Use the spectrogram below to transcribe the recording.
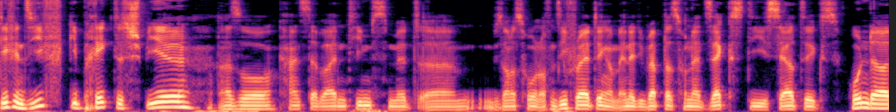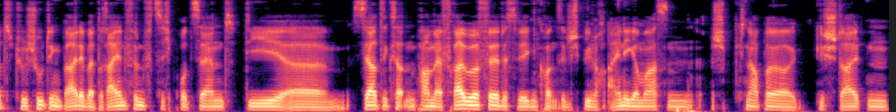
defensiv geprägtes Spiel. Also keins der beiden Teams mit ähm, besonders hohem Offensivrating. Am Ende die Raptors 106, die Celtics 100. True Shooting beide bei 53 Prozent. Die äh, Celtics hatten ein paar mehr Freiwürfe, deswegen konnten sie das Spiel noch einigermaßen knapper gestalten,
